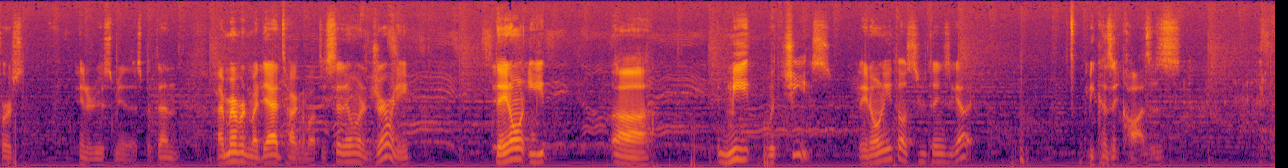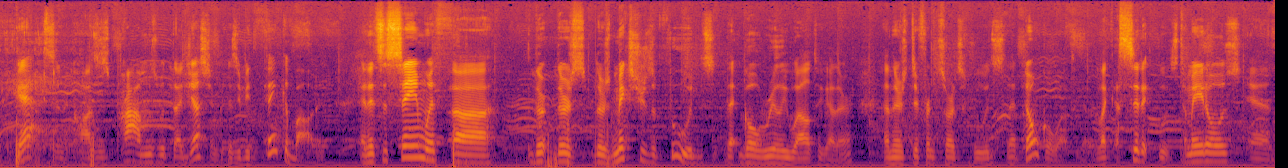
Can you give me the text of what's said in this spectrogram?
first introduced me to this, but then I remembered my dad talking about this. He said over in Germany, they don't eat uh, meat with cheese. They don't eat those two things together because it causes gas and it causes problems with digestion. Because if you think about it, and it's the same with uh, there, there's there's mixtures of foods that go really well together, and there's different sorts of foods that don't go well together, like acidic foods, tomatoes and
